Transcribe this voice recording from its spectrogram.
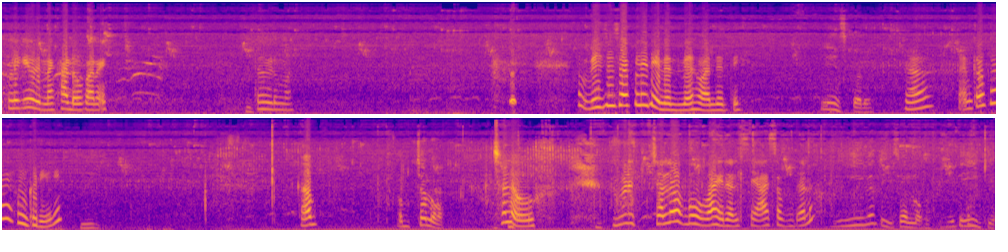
ચકલી કેવી રીતના ખાડો કરે? ધૂળમાં. બીજી ચકલી ની નથી બેહવા દેતી. એ જ કરે. હા? એમ કહો કે શું કરીએ કે? અબ? અબ ચલો. ચલો. મને ચલો બહુ વાયરલ છે આ શબ્દ ને? ઈ નથી ચલો. એ તો ઈ કે.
